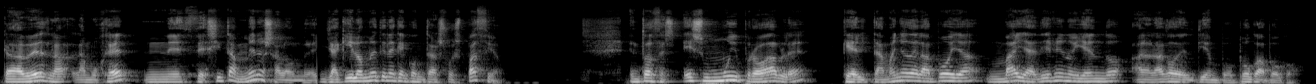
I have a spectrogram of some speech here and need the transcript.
cada vez la, la, mujer necesita menos al hombre y aquí el hombre tiene que encontrar su espacio. Entonces es muy probable que el tamaño de la polla vaya disminuyendo a lo largo del tiempo, poco a poco.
